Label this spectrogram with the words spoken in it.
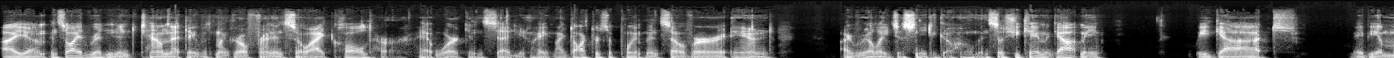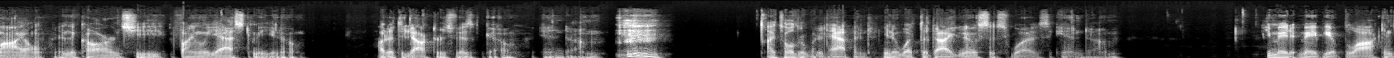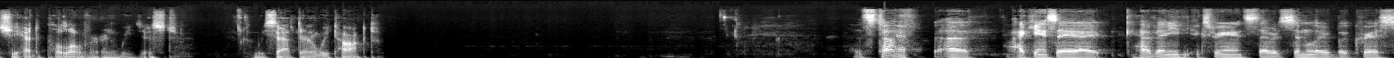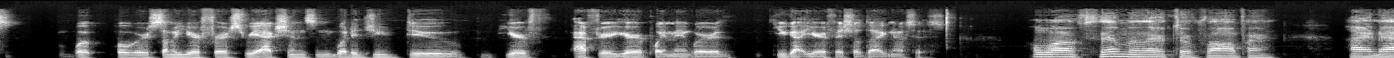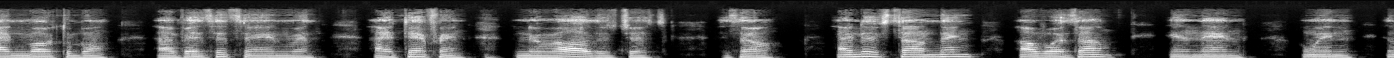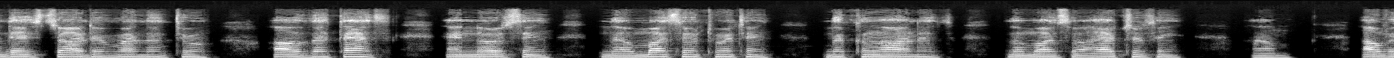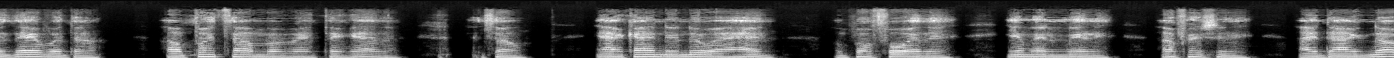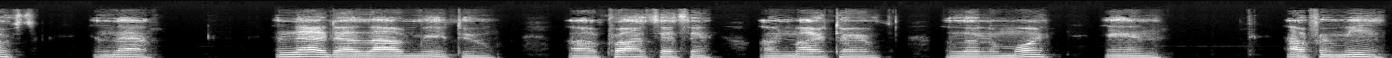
I um, and so I had ridden into town that day with my girlfriend, and so I called her at work and said, you know, hey, my doctor's appointment's over, and I really just need to go home. And so she came and got me. We got maybe a mile in the car, and she finally asked me, you know, how did the doctor's visit go? And um, I told her what had happened, you know, what the diagnosis was, and um, she made it maybe a block, and she had to pull over, and we just we sat there and we talked. It's tough. Uh, I can't say I have any experience that was similar, but Chris, what what were some of your first reactions, and what did you do your after your appointment where you got your official diagnosis? Well, similar to Robert, I'd had multiple uh, visits and with a different neurologist. So I knew something was up. And then when they started running through all the tests and noticing the muscle twitching, the clonus, the muscle atrophy, um, I was able to uh, put some of it together. So I kind of knew I had before the even really officially I diagnosed, and that and that allowed me to uh, process it on my terms a little more, and uh, for me,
